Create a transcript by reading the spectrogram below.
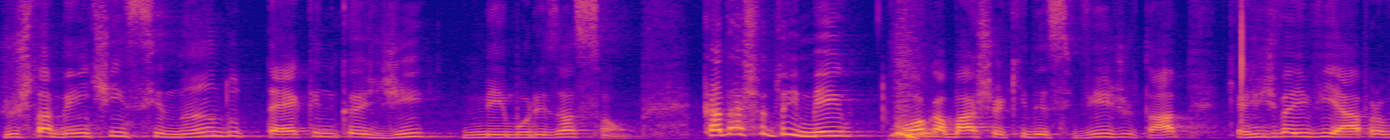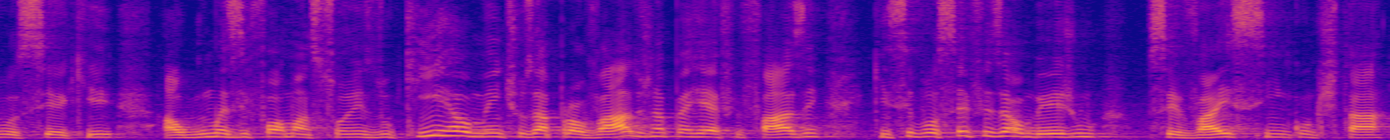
justamente ensinando técnicas de memorização. Cadastra teu e-mail logo abaixo aqui desse vídeo, tá? Que a gente vai enviar para você aqui algumas informações do que realmente os aprovados na PRF fazem, que se você fizer o mesmo, você vai sim conquistar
